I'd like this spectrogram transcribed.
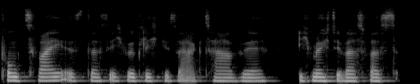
Punkt 2 ist, dass ich wirklich gesagt habe: „Ich möchte was, was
